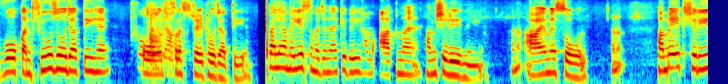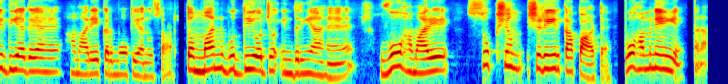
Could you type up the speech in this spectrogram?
वो कंफ्यूज हो जाती है और फ्रस्ट्रेट हो जाती है। पहले हमें ये समझना है कि भाई हम आत्मा है, हम शरीर नहीं है है ना? आई एम ए सोल है ना? हमें एक शरीर दिया गया है हमारे कर्मों के अनुसार। तो मन, बुद्धि और जो इंद्रियाँ हैं, वो हमारे सूक्ष्म शरीर का पार्ट है। वो हम नहीं है है ना?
